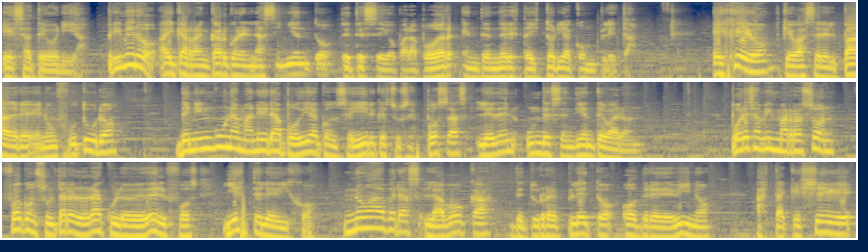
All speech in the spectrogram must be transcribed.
esa teoría. Primero hay que arrancar con el nacimiento de Teseo para poder entender esta historia completa. Egeo, que va a ser el padre en un futuro, de ninguna manera podía conseguir que sus esposas le den un descendiente varón. Por esa misma razón, fue a consultar al oráculo de Delfos y éste le dijo, no abras la boca de tu repleto odre de vino hasta que llegue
